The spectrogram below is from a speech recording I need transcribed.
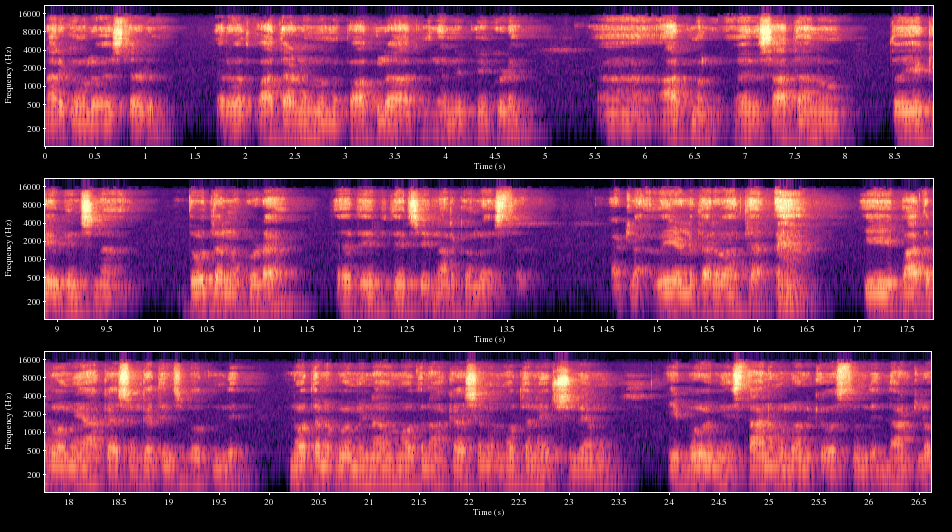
నరకంలో వేస్తాడు. తర్వాత పాతాళంలో ఉన్న పాపుల ఆత్మలన్నింటినీ కూడా ఆత్మలు సాతాను తో ఏకీపించిన దూతలను కూడా తీర్పు తీర్చి నరకంలో వేస్తాడు అట్లా వెయ్యేళ్ళ తర్వాత ఈ పాత భూమి ఆకాశం గతించిపోతుంది. నూతన భూమి నూతన ఆకాశము నూతన ఇరుషులేము ఈ భూమి స్థానంలోనికి వస్తుంది. దాంట్లో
